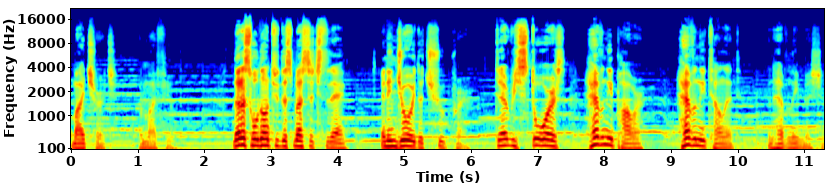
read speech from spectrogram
my church, and my field. Let us hold on to this message today and enjoy the true prayer that restores heavenly power, heavenly talent, and heavenly mission.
